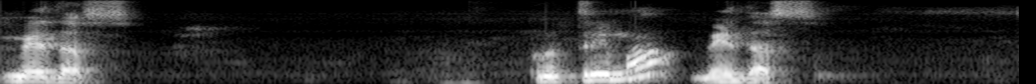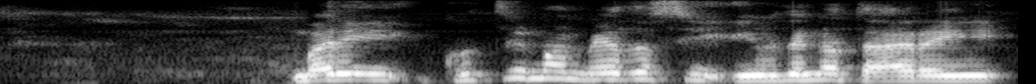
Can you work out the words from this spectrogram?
మేధస్సు. కృత్రిమ మేధస్సు. మరి కృత్రిమ మేధస్సు ఈ విధంగా తయారయ్యి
